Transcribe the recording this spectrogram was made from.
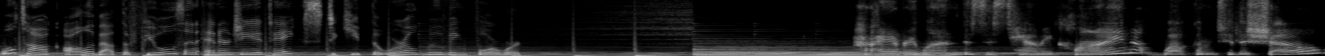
We'll talk all about the fuels and energy it takes to keep the world moving forward. Hi, everyone. This is Tammy Klein. Welcome to the show.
